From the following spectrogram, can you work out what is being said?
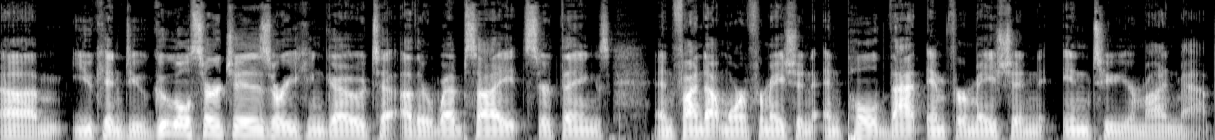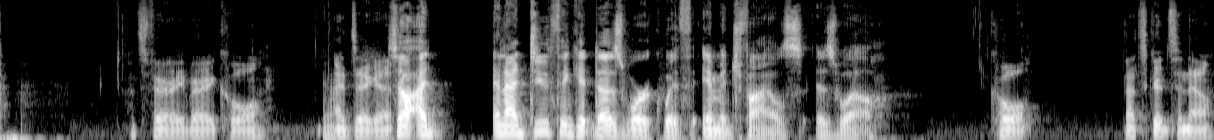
um, you can do Google searches or you can go to other websites or things and find out more information and pull that information into your mind map. That's very very cool. Yeah. I dig it. So I and I do think it does work with image files as well. Cool. That's good to know.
